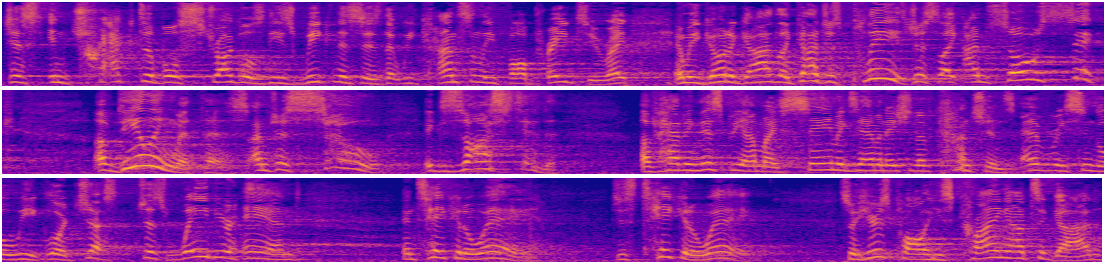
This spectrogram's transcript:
just intractable struggles, these weaknesses that we constantly fall prey to, right? And we go to God like, God, just please, just like, I'm so sick of dealing with this. I'm just so exhausted of having this be on my same examination of conscience every single week. Lord, just, just wave your hand and take it away. Just take it away. So here's Paul. He's crying out to God,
